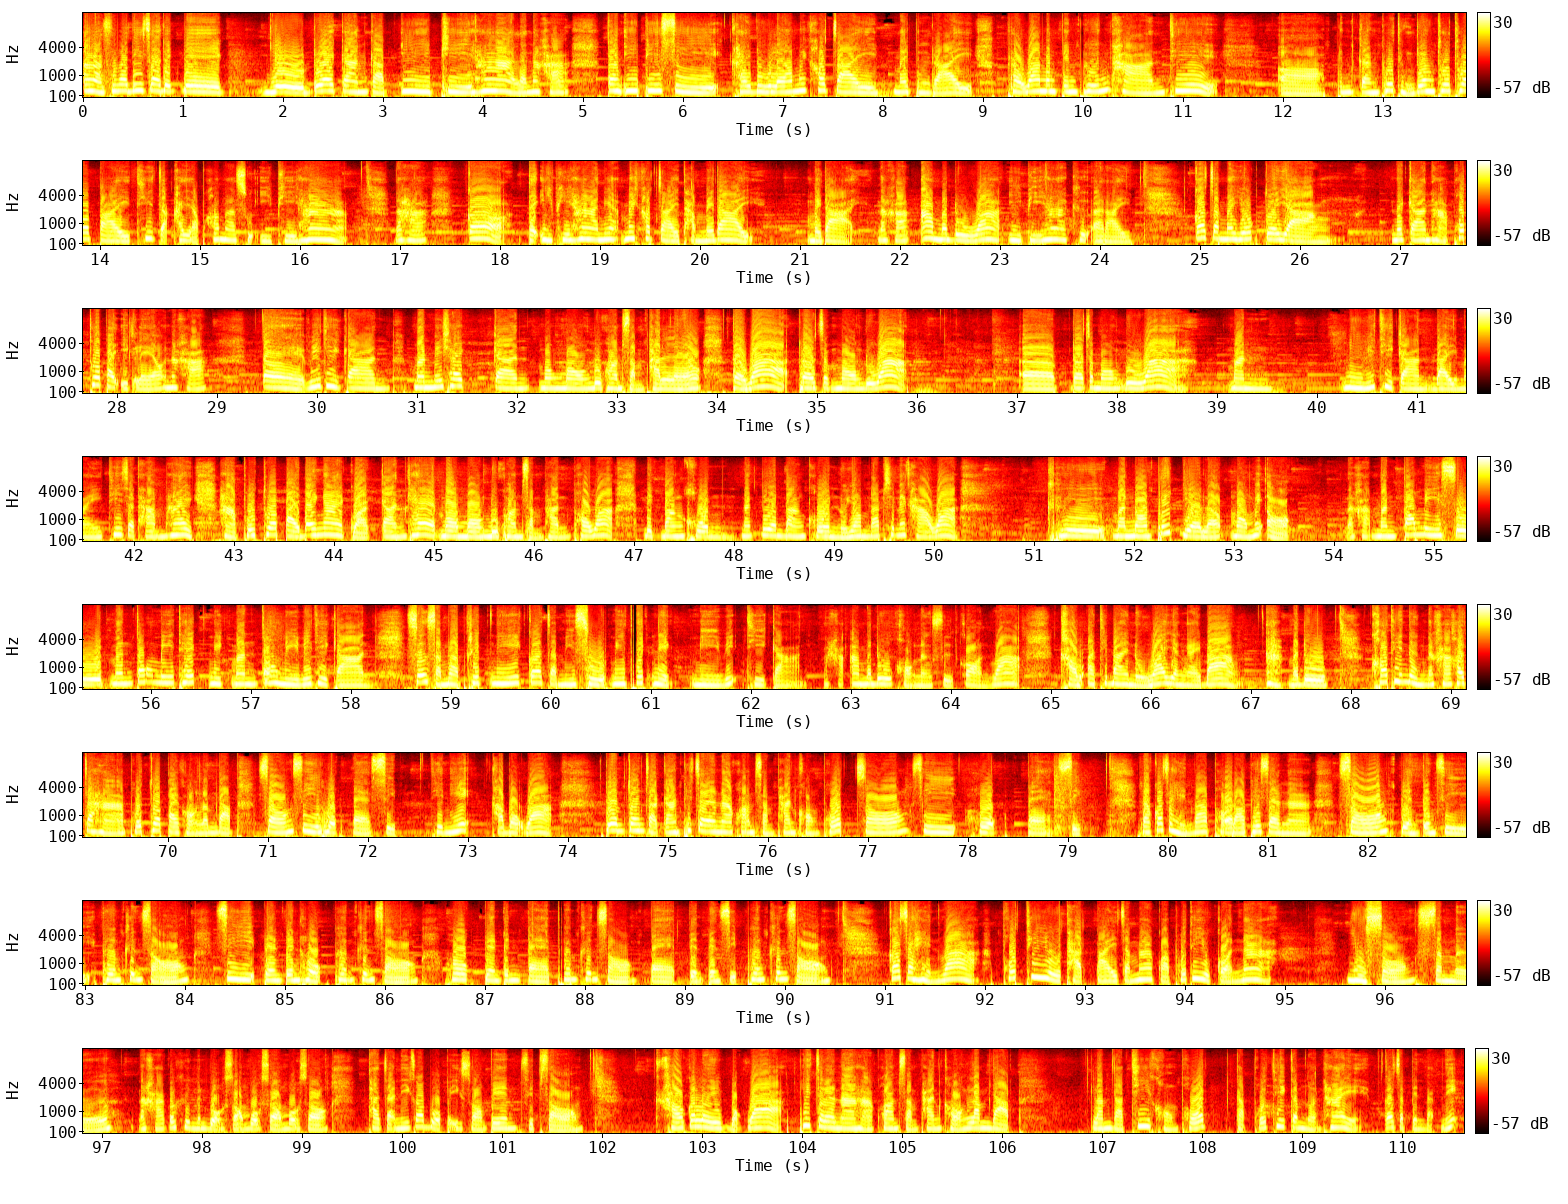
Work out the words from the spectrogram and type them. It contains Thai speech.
อ่าสวัสดีจ้าเด็กๆ อยู่ด้วยกันกับ EP 5 แล้วนะคะ ตอน EP 4 ใครดูแล้วไม่เข้าใจไม่เป็นไร เพราะว่ามันเป็นพื้นฐานที่เป็นการพูดถึงเรื่องทั่ว ๆ ไปที่จะขยับเข้ามาสู่ EP 5 นะคะ ก็แต่ EP 5 เนี่ยไม่เข้าใจทำไม่ได้ไม่ได้นะคะอ้ามาดูว่า EP 5 คืออะไร ก็จะมายกตัวอย่าง ในการหาพจน์ทั่วไปอีกแล้วนะคะ แต่วิธีการมันไม่ใช่การมองมองดูความสัมพันธ์แล้ว แต่ว่าเราจะมองดูว่าเเราจะมองดูว่ามันมีวิธีการใดไหมที่จะทำให้หาพจน์ทั่วไปได้ง่ายกว่าการแค่มองมองดูความสัมพันธ์ เพราะว่าเด็กบางคนนักเรียนบางคนหนูยอมรับใช่ไหมคะว่า คือมันนอนปริดเดียวแล้วมองไม่ออก นะคะ มันต้องมีสูตร มันต้องมีเทคนิค มันต้องมีวิธีการ ซึ่งสำหรับคลิปนี้ก็จะมีสูตร มีเทคนิค มีวิธีการนะคะเอามาดูของหนังสือก่อนว่า เขาอธิบายหนูว่ายังไงบ้างอะมาดูข้อที่1นงนะคะเขาจะหาพจน์ทั่วไปของลำดับ 2 4 6 8 10 ทีนี้เขาบอกว่า เริ่มต้นจากการพิจารณาความสัมพันธ์ของพจน์ 2 4 6 8 10 เราก็จะเห็นว่าพอเราพิจารณา 2 เปลี่ยนเป็น 4 เพิ่มขึ้น 2 4 เปลี่ยนเป็น 6 เพิ่มขึ้น 2 6 เปลี่ยนเป็น 8 เพิ่มขึ้น 2 8 เปลี่ยนเป็น 10 เพิ่มขึ้น 2 ก็จะเห็นว่าพจน์ที่อยู่ถัดไปจะมากกว่าพจน์ที่อยู่ก่อนหน้า อยู่ 2 เสมอนะคะ ก็คือมันบวก2บวก2บวก2ถัดจากนี้ก็บวกไปอีก 2 เป็น 12 เขาก็เลยบอกว่าพิจารณาหาความสัมพันธ์ของลำดับลำดับที่ของพจน์ กับพจน์ที่กำหนดให้ก็จะเป็นแบบนี้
